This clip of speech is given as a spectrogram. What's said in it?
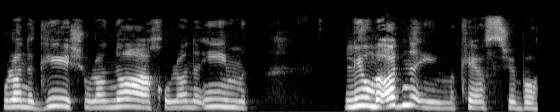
הוא לא נגיש, הוא לא נוח, הוא לא נעים. לי הוא מאוד נעים, הכאוס שבו,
